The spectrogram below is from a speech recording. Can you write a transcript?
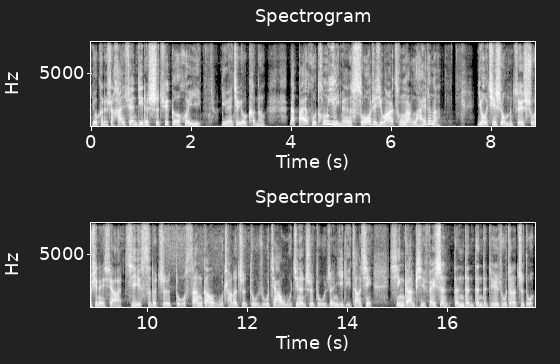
有可能是汉宣帝的石渠阁会议里面就有可能。那白虎通义里面所有这些玩意儿从哪儿来的呢？尤其是我们最熟悉那些啊，祭祀的制度、三纲五常的制度、儒家五经的制度、仁义礼葬信、心肝脾肺肾等等等等这些儒教的制度，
